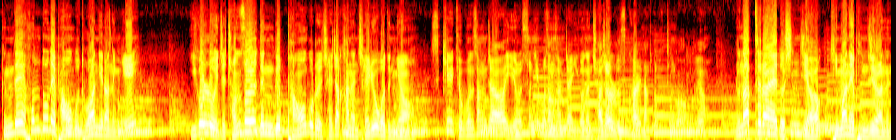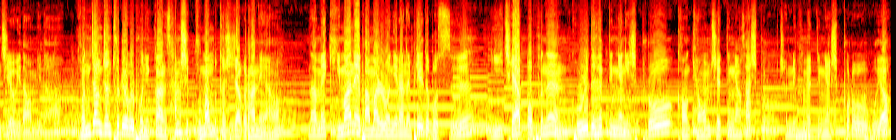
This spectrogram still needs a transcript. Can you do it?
근데 혼돈의 방어구 도안이라는 게 이걸로 이제 전설 등급 방어구를 제작하는 재료거든요. 스킬 교본 상자와 이걸 순위 보상 상자 이거는 좌절 루스칼이랑 똑같은 것 같고요. 루나트라에도 신지역 기만의 분지라는 지역이 나옵니다. 권장 전투력을 보니까 39만부터 시작을 하네요. 그 다음에 기만의 바말론이라는 필드 보스 이 제압 버프는 골드 획득량 20% 거- 경험치 획득량 40% 전리품 획득량 10%고요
